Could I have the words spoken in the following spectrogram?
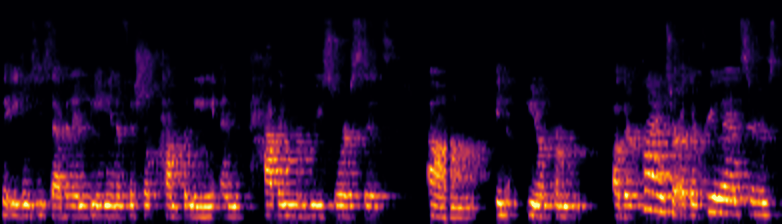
the agency seven and being an official company and having resources um, in you know from other clients or other freelancers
